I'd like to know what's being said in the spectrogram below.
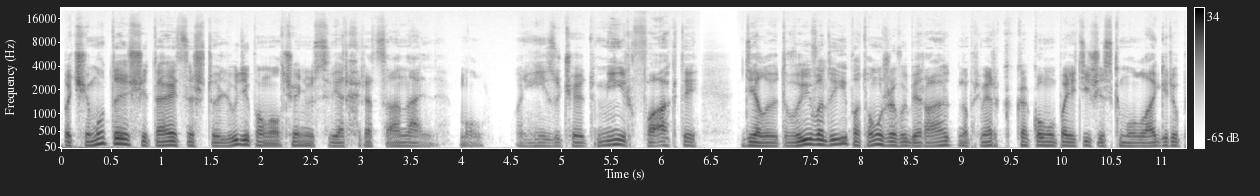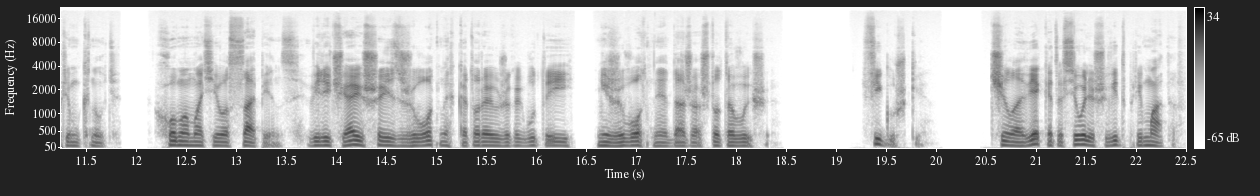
Почему-то считается, что люди по умолчанию сверхрациональны. Мол, они изучают мир, факты, делают выводы и потом уже выбирают, например, к какому политическому лагерю примкнуть. Homo его sapiens, величайшее из животных, которое уже как будто и не животное даже, а что-то выше. фигушки. Человек — это всего лишь вид приматов.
